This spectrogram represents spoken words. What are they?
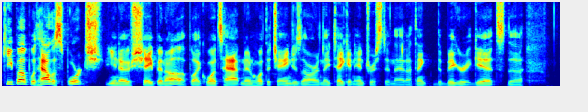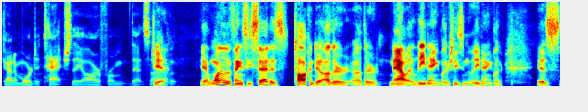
keep up with how the sport's you know shaping up, like what's happening, what the changes are, and they take an interest in that. I think the bigger it gets, the kind of more detached they are from that side Yeah. of it. yeah one of the things he said is talking to other other now elite anglers he's an elite angler is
